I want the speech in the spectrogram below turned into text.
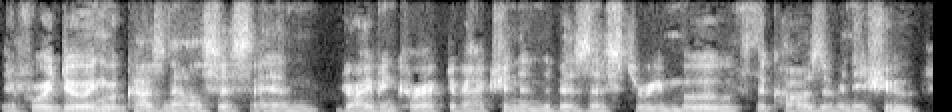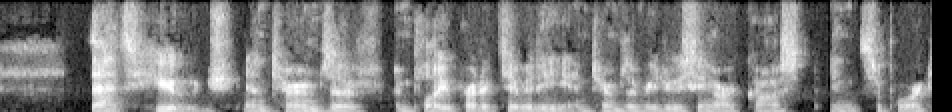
if we're doing root cause analysis and driving corrective action in the business to remove the cause of an issue, that's huge in terms of employee productivity, in terms of reducing our cost in support.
